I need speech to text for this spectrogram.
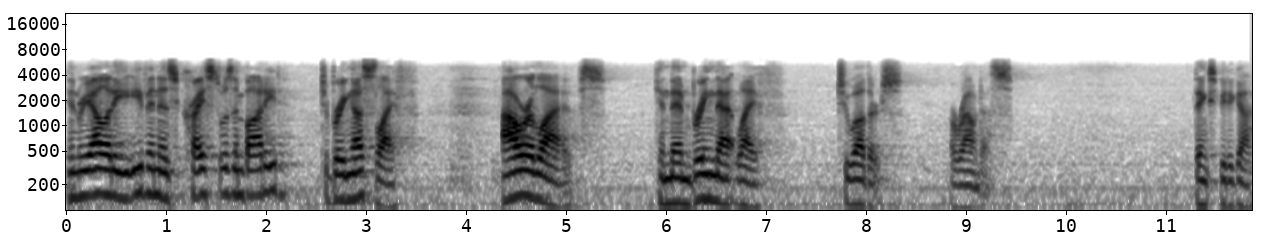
in reality, even as Christ was embodied to bring us life, our lives can then bring that life to others around us. Thanks be to God.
